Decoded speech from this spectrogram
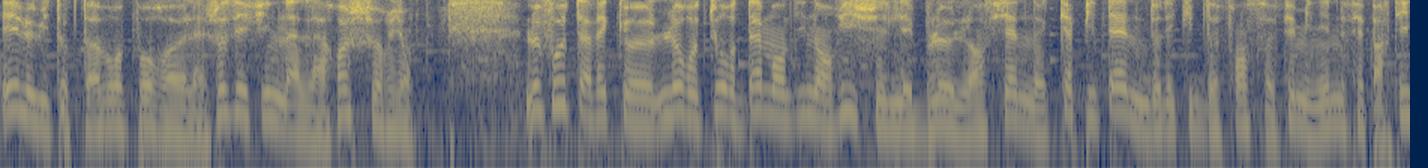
et le 8 octobre pour euh, la Joséphine à La Roche-sur-Yon. Le foot avec euh, le retour d'Amandine Henry chez les Bleus. L'ancienne capitaine de l'équipe de France féminine fait partie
